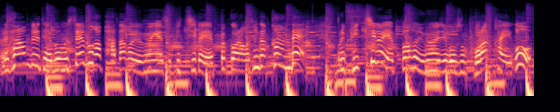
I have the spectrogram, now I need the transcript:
우리 사람들이 대부분 세부가 바다가 유명해서 비치가 예쁠 거라고 생각하는데 우리 비치가 예뻐서 유명해진 곳은 보라카이고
